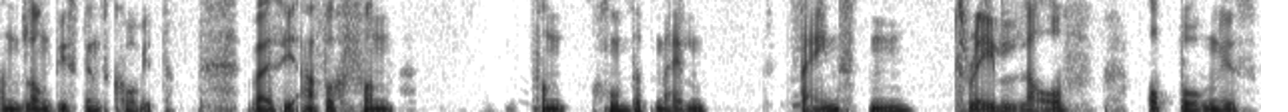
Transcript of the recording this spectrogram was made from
an Long-Distance-Covid, weil sie einfach von, von 100 Meilen feinsten Traillauf abbogen ist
